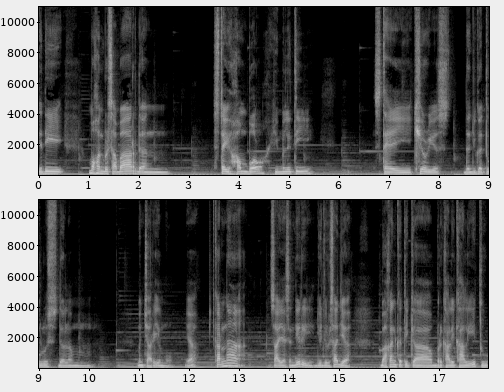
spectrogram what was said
Jadi mohon bersabar dan stay humble humility stay curious dan juga tulus dalam mencari ilmu ya. Karena saya sendiri jujur saja Bahkan ketika berkali-kali itu,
